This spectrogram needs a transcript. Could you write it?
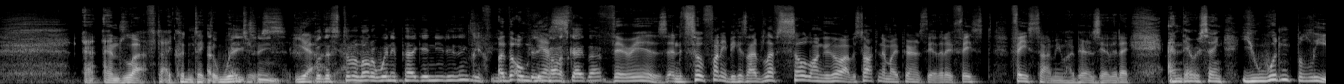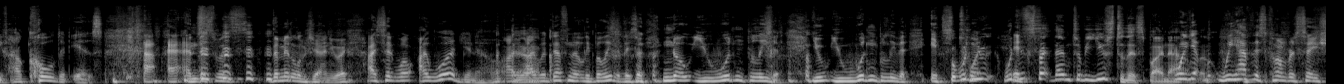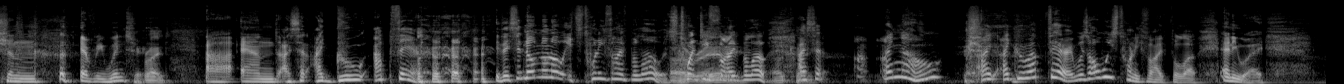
And left. I couldn't take the At winters. 18? Yeah, But there's yeah. still a lot of Winnipeg in you, do you think? If you, Uh, oh you yes, can't escape that? There is, and it's so funny because I've left so long ago. I was talking to my parents the other day, face FaceTiming my parents the other day, and they were saying, "You wouldn't believe how cold it is." uh, and this was the middle of January. I said, "Well, I would, you know, I, Yeah. I would definitely believe it." They said, "No, you wouldn't believe it. You you wouldn't believe it. It's But wouldn't, twen- you, wouldn't you expect them to be used to this by now? well, yeah, we have this conversation every winter. Right. Uh, and I said, I grew up there. they said, no, no, no, it's 25 below. It's Oh, 25 really? below. Okay. I said, I, I know. I, I grew up there. It was always 25 below. Anyway,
